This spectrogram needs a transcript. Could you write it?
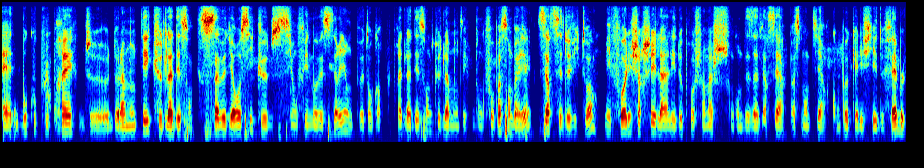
être beaucoup plus près de, la montée que de la descente. Ça veut dire aussi que si on fait une mauvaise série, on peut être encore plus près de la descente que de la montée. Donc faut pas s'emballer. Certes, c'est deux victoires, mais il faut aller chercher là les deux prochains matchs sont contre des adversaires, pas se mentir, qu'on peut qualifier de faibles.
